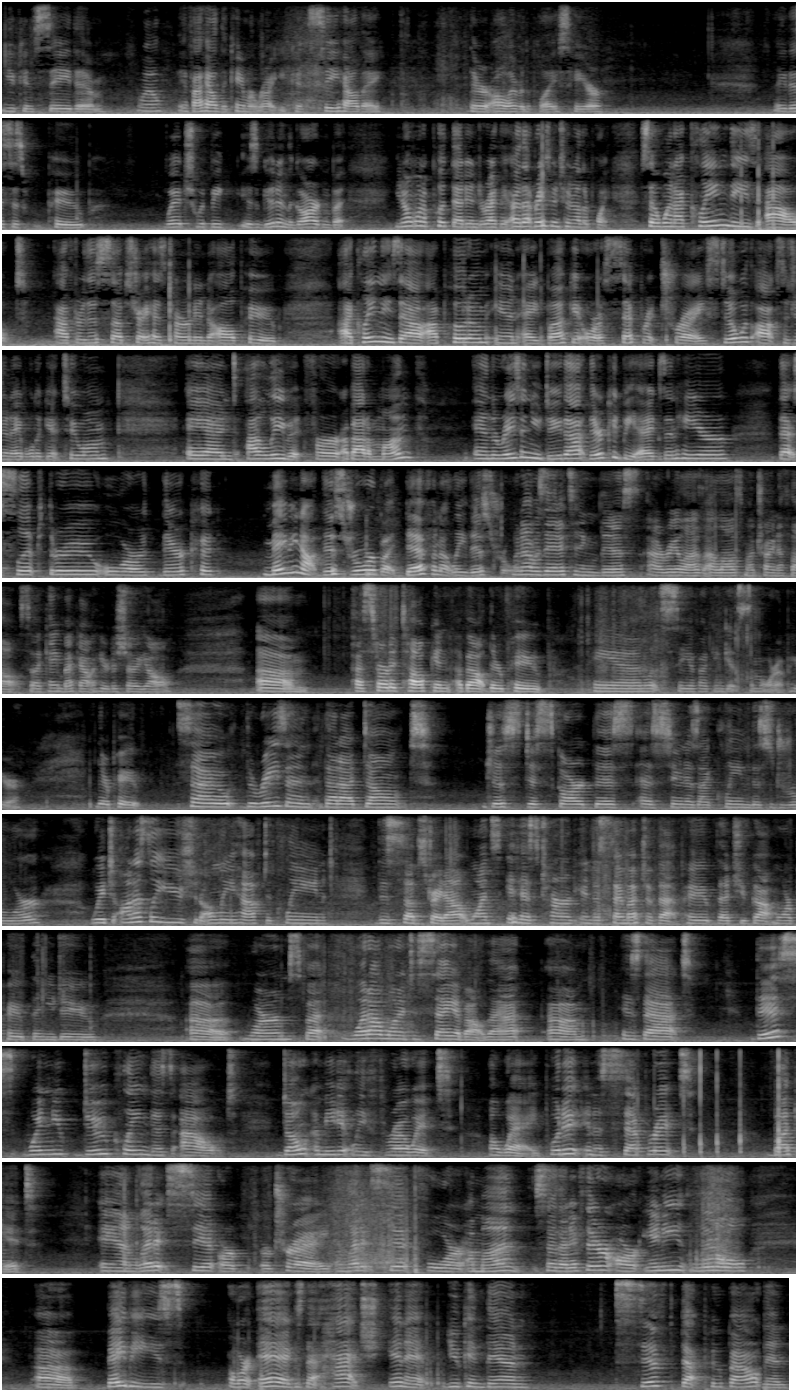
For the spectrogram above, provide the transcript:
you can see them. Well, if I held the camera right, you could see how they, they're all over the place here. See, this is poop, which would be, is good in the garden, but you don't want to put that in directly. Oh, that brings me to another point. So when I clean these out, after this substrate has turned into all poop, I clean these out, I put them in a bucket or a separate tray, still with oxygen able to get to them. And I leave it for about a month and the reason you do that, there could be eggs in here that slipped through or there could, maybe not this drawer, but definitely this drawer. When I was editing this, I realized I lost my train of thought. So I came back out here to show y'all. Um, I started talking about their poop and let's see if I can get some more up here. Their poop. So the reason that I don't just discard this as soon as I clean this drawer which honestly you should only have to clean this substrate out once it has turned into so much of that poop that you've got more poop than you do uh, worms. But what I wanted to say about that um, is that this, when you do clean this out, don't immediately throw it away. Put it in a separate bucket and let it sit or, or tray and let it sit for a month so that if there are any little uh, babies or eggs that hatch in it, you can then sift that poop out and then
